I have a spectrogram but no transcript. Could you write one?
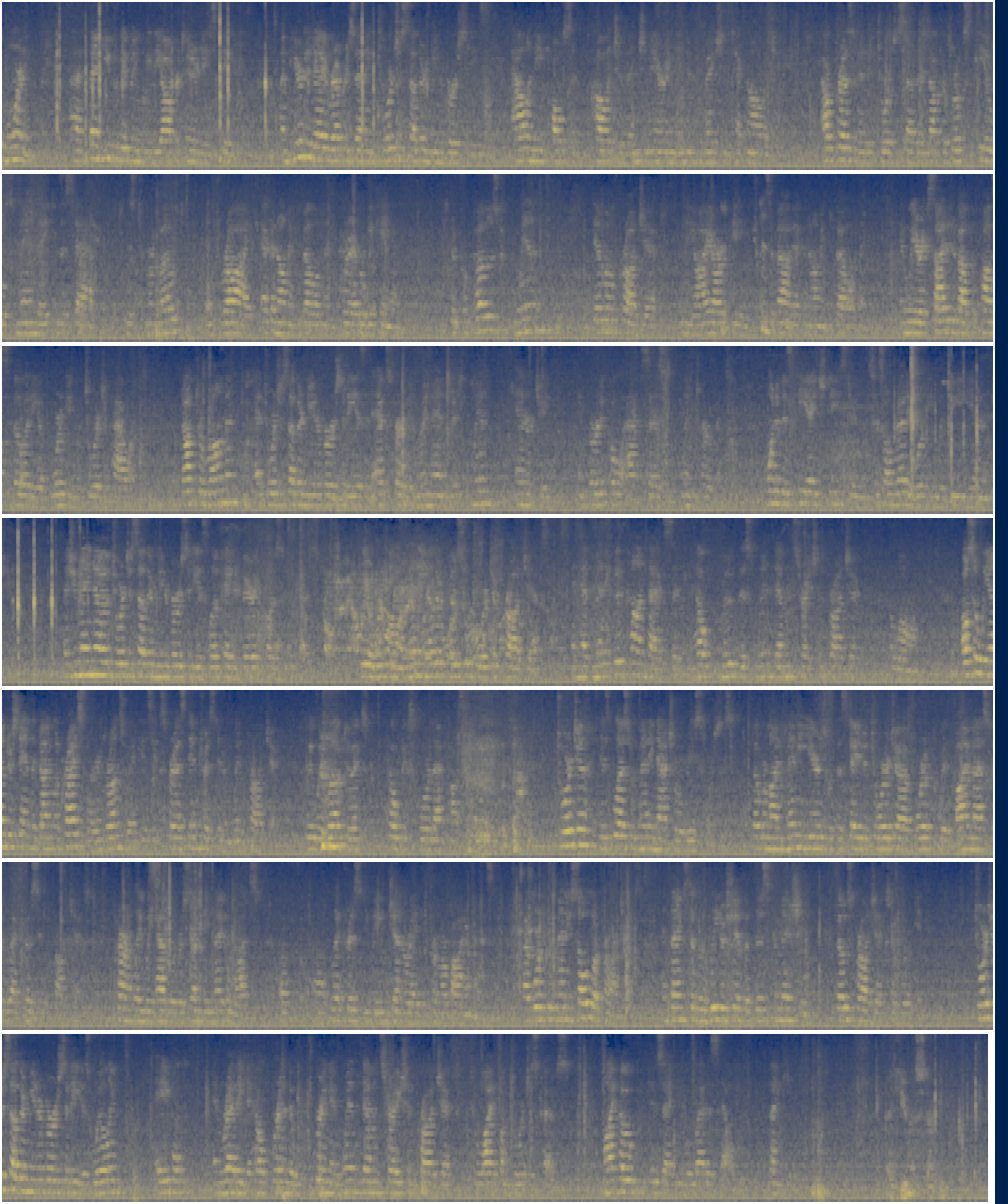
Good morning. Uh, Thank you for giving me the opportunity to speak. I'm here today representing Georgia Southern University's Allen E. Paulson College of Engineering and Information Technology. Our president at Georgia Southern, Dr. Brooks Keel's mandate to the staff is to promote and drive economic development wherever we can. The proposed wind demo project in the IRP is about economic development, and we are excited about the possibility of working with Georgia Power. Dr. Rahman at Georgia Southern University is an expert in wind energy, wind energy and vertical axis wind turbines. One of his PhD students is already working with GE Energy. As you may know, Georgia Southern University is located very close to the coast. We are working on many other coastal Georgia projects and have many good contacts that can help move this wind demonstration project along. Also, we understand that Daimler Chrysler in Brunswick has expressed interest in a wind project. We would love to ex- help explore that possibility. Georgia is blessed with many natural resources. Over my many years with the state of Georgia, I've worked with biomass electricity projects. Currently, we have over 70 megawatts of uh, electricity being generated from our biomass. I've worked with many solar projects, and thanks to the leadership of this commission, those projects are working. Georgia Southern University is willing, able, and ready to help Brenda bring a wind demonstration project to life on Georgia's coast. My hope is that you will let us help. Thank you. Thank you, Ms. Stuckey.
